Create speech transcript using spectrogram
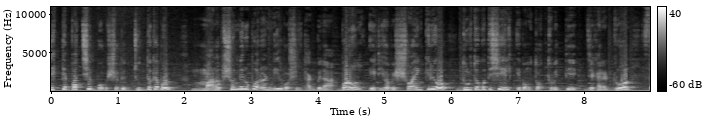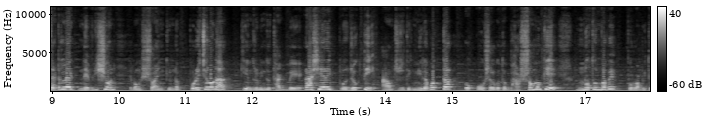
দেখতে পাচ্ছি ভবিষ্যতের যুদ্ধ কেবল মানব সৈন্যের উপর নির্ভরশীল থাকবে না, বরং এটি হবে স্বয়ংক্রিয়, দ্রুতগতিশীল এবং তথ্যভিত্তিক, যেখানে ড্রোন, স্যাটেলাইট নেভিগেশন এবং স্বয়ংক্রিয় পরিচালনা কেন্দ্রবিন্দু থাকবে। রাশিয়ার এই প্রযুক্তি আন্তর্জাতিক নিরাপত্তা ও কৌশলগত ভারসাম্যকে নতুনভাবে প্রভাবিত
